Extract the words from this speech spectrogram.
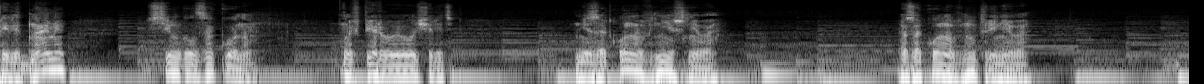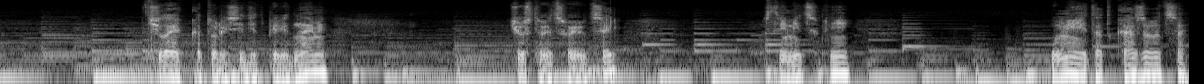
Перед нами символ закона. В первую очередь не закона внешнего, а закона внутреннего, Человек, который сидит перед нами, чувствует свою цель, стремится к ней, умеет отказываться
